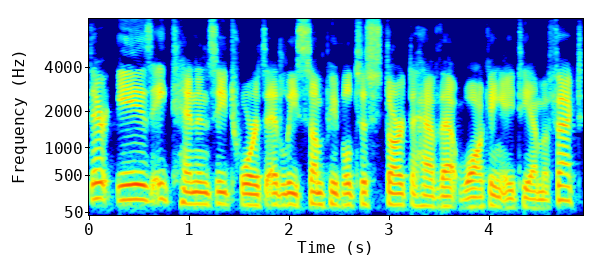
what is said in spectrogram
there is a tendency towards at least some people to start to have that walking ATM effect.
